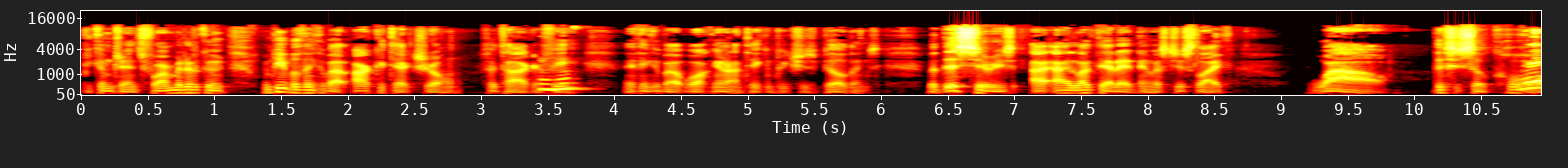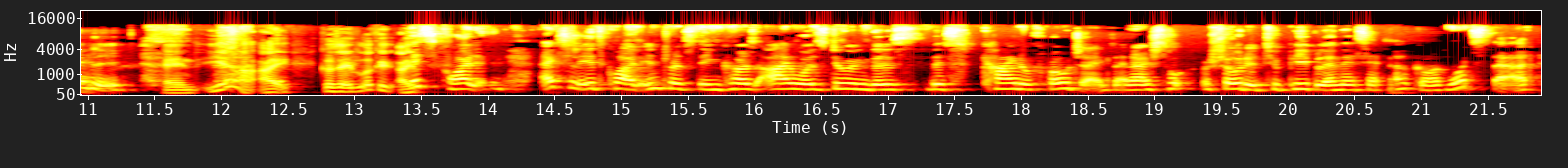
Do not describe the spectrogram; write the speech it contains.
become transformative. When people think about architectural photography, mm-hmm. they think about walking around taking pictures of buildings. But this series, I, I looked at it and it was just like, wow, this is so cool. Really? And yeah, I because I look at I, it's quite actually it's quite interesting because I was doing this this kind of project and I showed it to people and they said, "Oh God, what's that?"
